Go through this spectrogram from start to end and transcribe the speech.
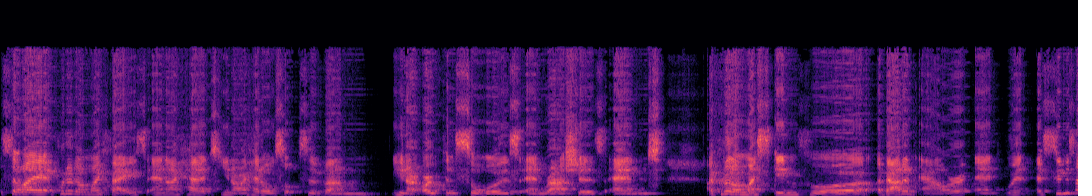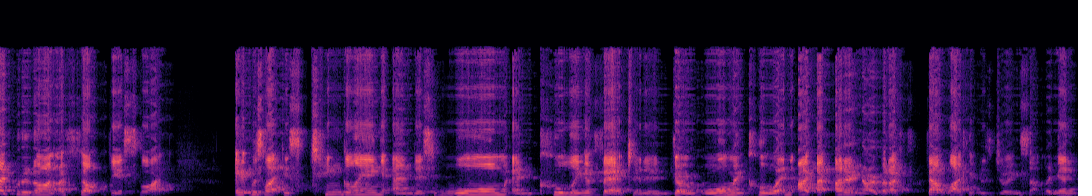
So I put it on my face and I had, you know, I had all sorts of, um, you know, open sores and rashes and I put it on my skin for about an hour and when as soon as I put it on, I felt this like it was like this tingling and this warm and cooling effect and it'd go warm and cool and I, I, I don't know but I felt like it was doing something and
